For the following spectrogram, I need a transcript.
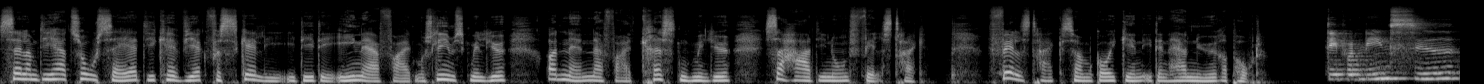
Selvom de her to sager de kan virke forskellige i det, det ene er fra et muslimsk miljø, og den anden er fra et kristent miljø, så har de nogle fællestræk. Fællestræk, som går igen i den her nye rapport. Det er på den ene side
